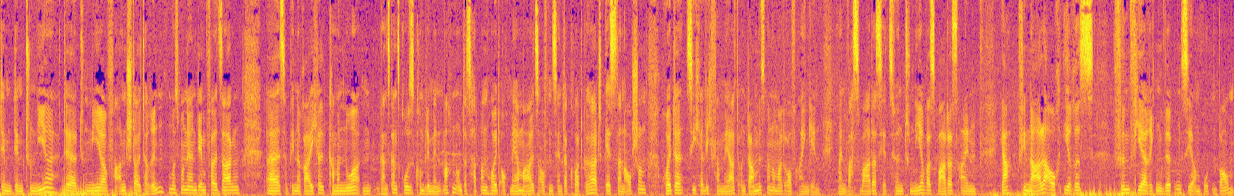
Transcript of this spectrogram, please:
dem, dem Turnier, der Turnierveranstalterin, muss man ja in dem Fall sagen, äh, Sabine Reichelt, kann man nur ein ganz, ganz großes Kompliment machen. Und das hat man heute auch mehrmals auf dem Center Court gehört. Gestern auch schon, heute sicherlich vermehrt. Und da müssen wir nochmal drauf eingehen. Ich meine, was war das jetzt für ein Turnier? Was war das ein ja, Finale auch ihres fünfjährigen Wirkens hier am Roten Baum?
